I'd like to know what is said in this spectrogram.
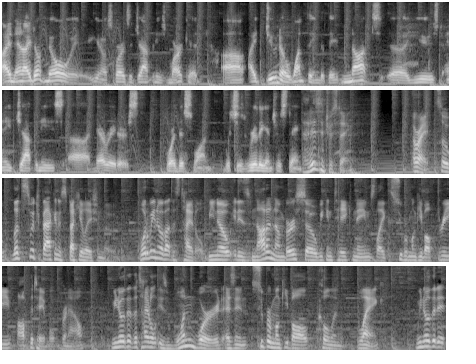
I, and I don't know, you know, as far as the Japanese market, uh, I do know one thing that they've not uh, used any Japanese uh, narrators for this one, which is really interesting. That is interesting. All right, so let's switch back into speculation mode. What do we know about this title? We know it is not a number, so we can take names like Super Monkey Ball 3 off the table for now. We know that the title is one word, as in Super Monkey Ball colon blank. We know that it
